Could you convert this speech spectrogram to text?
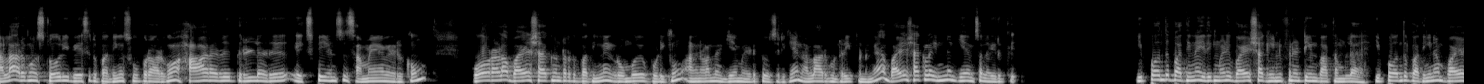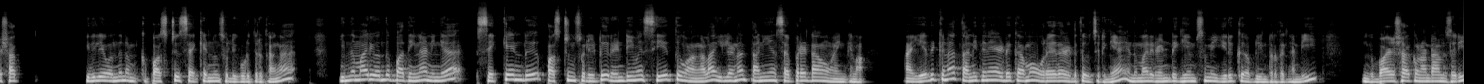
நல்லாயிருக்கும் ஸ்டோரி பேஸ்டு பார்த்தீங்கன்னா, சூப்பராக இருக்கும். ஹாரரு, த்ரில்லரு எக்ஸ்பீரியன்ஸும் செம்மையாகவே இருக்கும். ஓவராலாக பயோஷாக்குன்றது பார்த்தீங்கன்னா, எனக்கு ரொம்பவே பிடிக்கும். அதனால தான் கேம் எடுத்து வச்சிருக்கேன். நல்லாயிருக்கும் ட்ரை பண்ணுங்கள் பயோஷாக்ல இன்னும் கேம்ஸ் எல்லாம் இருக்குது இப்போ வந்து பார்த்தீங்கன்னா, இதுக்கு முன்னாடி பயோஷாக் இன்ஃபினிட்டின்னு பார்த்தோம்ல. இப்போ வந்து பார்த்தீங்கன்னா, பயோஷாக் இதுலேயே வந்து நமக்கு ஃபர்ஸ்ட்டு, செகண்ட்ன்னு சொல்லி கொடுத்துருக்காங்க இந்த மாதிரி வந்து பார்த்தீங்கன்னா, நீங்கள் செகண்டு, ஃபர்ஸ்ட்டுன்னு சொல்லிட்டு ரெண்டையுமே சேர்த்து வாங்கலாம். இல்லைனா தனியாக செப்பரேட்டாகவும் வாங்கிக்கலாம். நான் எதுக்குன்னா, தனித்தனியாக எடுக்காமல் ஒரே தான் எடுத்து வச்சுருக்கேன் இந்த மாதிரி ரெண்டு கேம்ஸுமே இருக்குது அப்படின்றதுக்காண்டி. நீங்கள் பயோஷாக் விளாண்டாலும் சரி,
